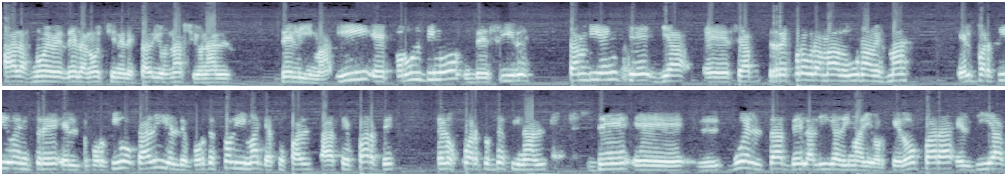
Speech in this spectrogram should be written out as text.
a las 9 de la noche en el Estadio Nacional de Lima. Y eh, por último, decir también que ya eh, se ha reprogramado una vez más el partido entre el Deportivo Cali y el Deportes Tolima, que hace, falta, hace parte de los cuartos de final de eh, vuelta de la Liga de Mayor. Quedó para el día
